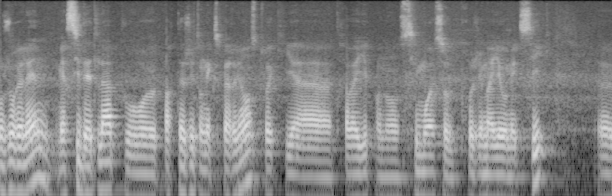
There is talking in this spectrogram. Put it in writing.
Bonjour Hélène, merci d'être là pour euh, partager ton expérience, toi qui as travaillé pendant six mois sur le projet Maya au Mexique. Euh,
